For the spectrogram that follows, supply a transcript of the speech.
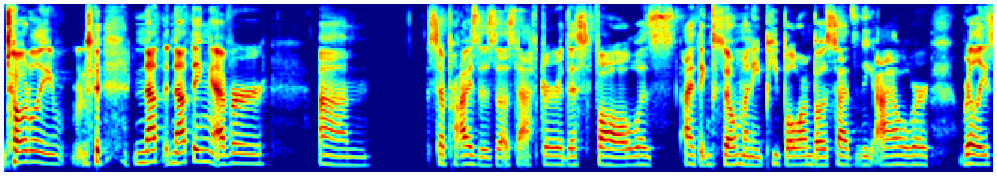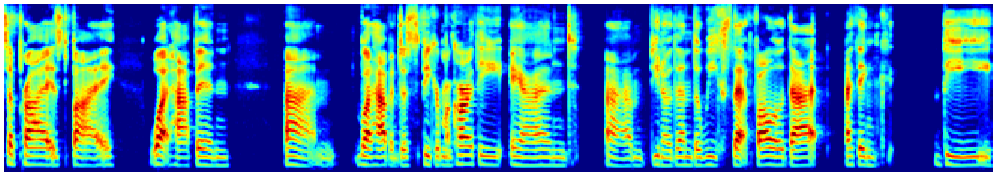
totally nothing nothing ever um surprises us after this fall was I think so many people on both sides of the aisle were really surprised by what happened um what happened to Speaker McCarthy and um you know then the weeks that followed that I think the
